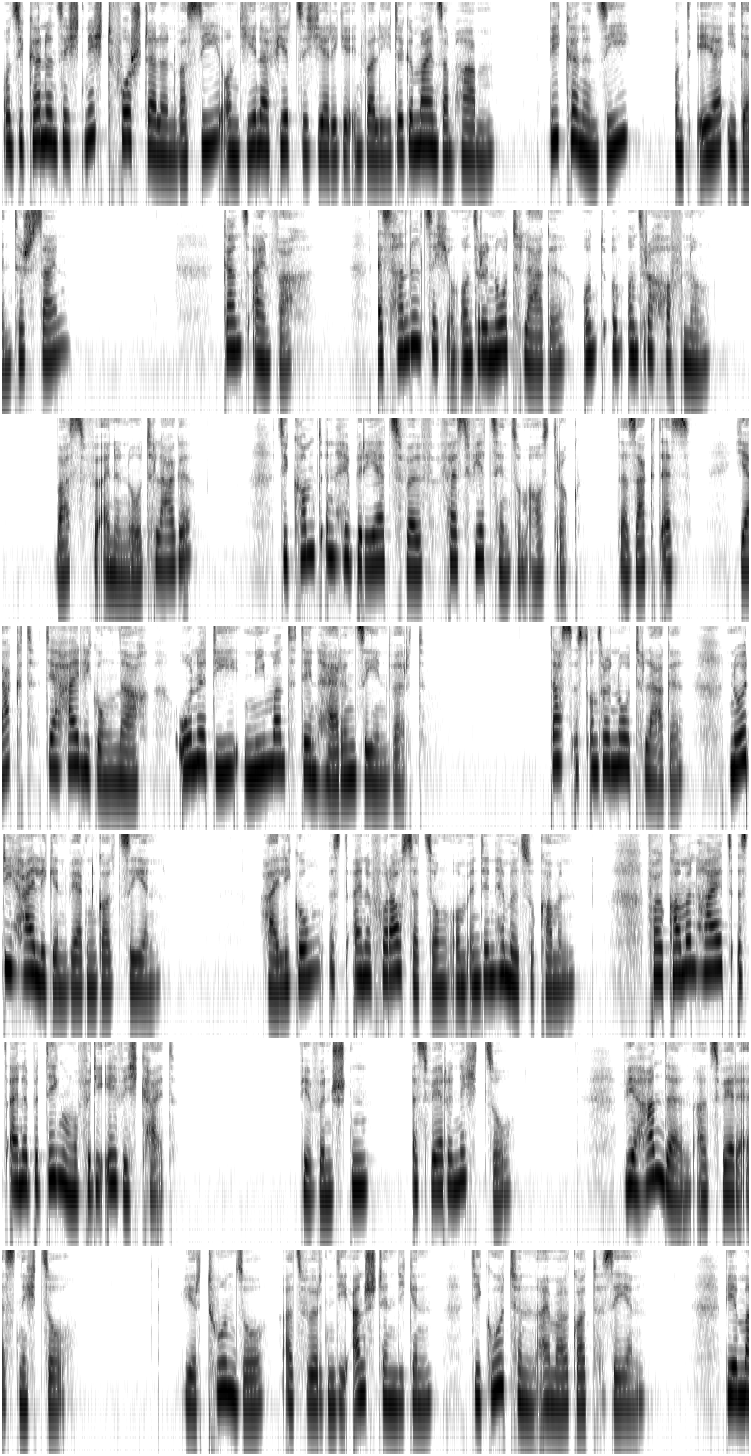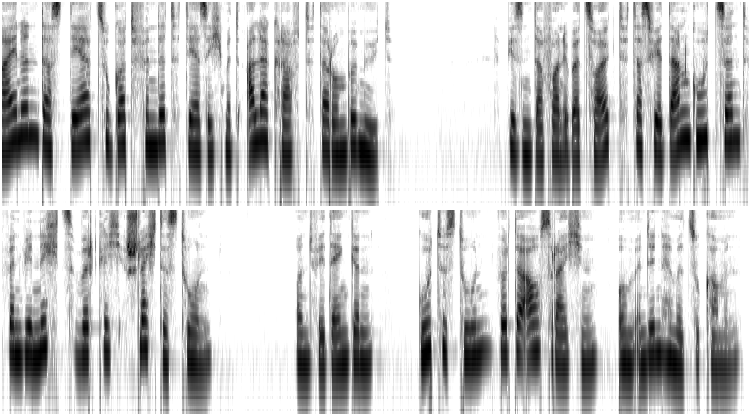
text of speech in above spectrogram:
und sie können sich nicht vorstellen, was sie und jener 40-jährige Invalide gemeinsam haben. Wie können sie und er identisch sein? Ganz einfach. Es handelt sich um unsere Notlage und um unsere Hoffnung. Was für eine Notlage? Sie kommt in Hebräer 12, Vers 14 zum Ausdruck. Da sagt es, Jagt der Heiligung nach, ohne die niemand den Herrn sehen wird. Das ist unsere Notlage. Nur die Heiligen werden Gott sehen. Heiligung ist eine Voraussetzung, um in den Himmel zu kommen. Vollkommenheit ist eine Bedingung für die Ewigkeit. Wir wünschten, es wäre nicht so. Wir handeln, als wäre es nicht so. Wir tun so, als würden die Anständigen, die Guten einmal Gott sehen. Wir meinen, dass der zu Gott findet, der sich mit aller Kraft darum bemüht. Wir sind davon überzeugt, dass wir dann gut sind, wenn wir nichts wirklich Schlechtes tun. Und wir denken, Gutes tun würde ausreichen, um in den Himmel zu kommen.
